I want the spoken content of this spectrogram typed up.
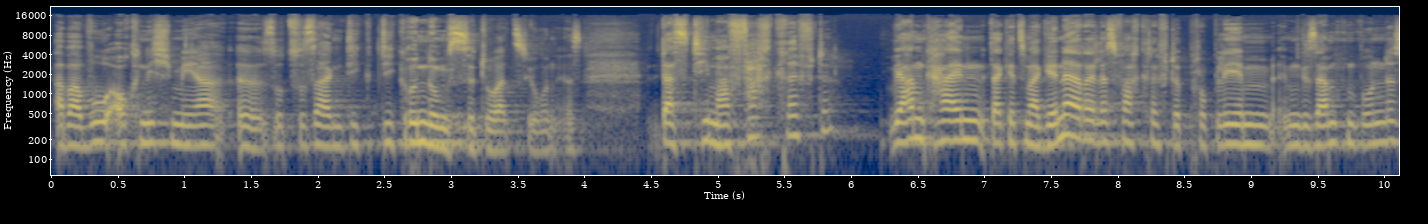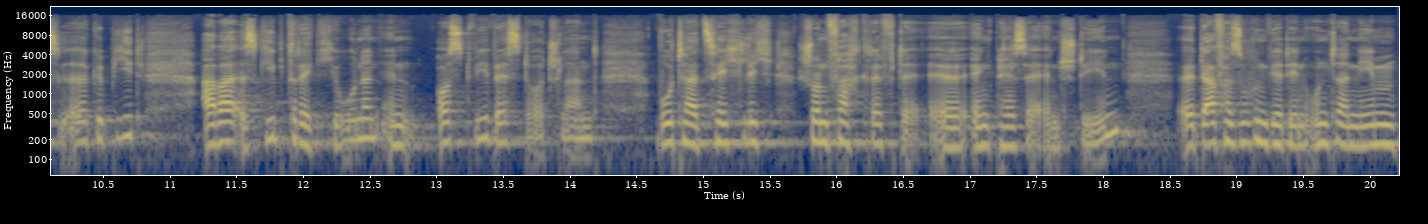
aber wo auch nicht mehr äh, sozusagen die, die Gründungssituation ist. Das Thema Fachkräfte wir haben kein, sag jetzt mal, generelles Fachkräfteproblem im gesamten Bundesgebiet, aber es gibt Regionen in Ost- wie Westdeutschland, wo tatsächlich schon Fachkräfteengpässe entstehen. Äh, da versuchen wir den Unternehmen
